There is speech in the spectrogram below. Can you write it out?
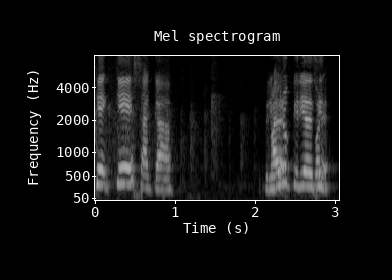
¿Qué, qué es ACAF? Primero ver, quería decir... por-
